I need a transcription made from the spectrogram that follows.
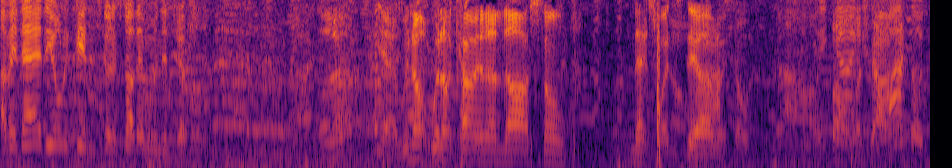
I mean, they're the only team that's going to stop them winning the treble. Yeah, we're not we're not counting on Arsenal next Wednesday, are we? Arsenal. No, he But can't. what's No. Arsenal gone.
